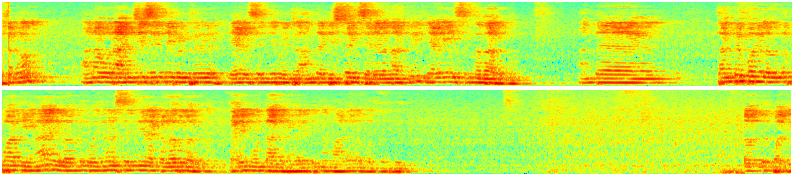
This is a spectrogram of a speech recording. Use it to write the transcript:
இருக்கும் ஆனால் ஒரு அஞ்சு சென்டிமீட்டர் ஏழு சென்டிமீட்டர் அந்த டிஸ்டன்ஸ் இடையில தான் இருக்குது இலையும் சின்னதாக இருக்கும். அந்த தண்டு பகுதியில் வந்து பார்த்தீங்கன்னா இதில் வந்து பார்த்தீங்கன்னா செந்நிற கலரில் இருக்கும். கரிமுண்டாகிற வரைக்கும் நம்ம அடையாளப்படுத்துறது. வந்து பார்த்தீங்கன்னா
